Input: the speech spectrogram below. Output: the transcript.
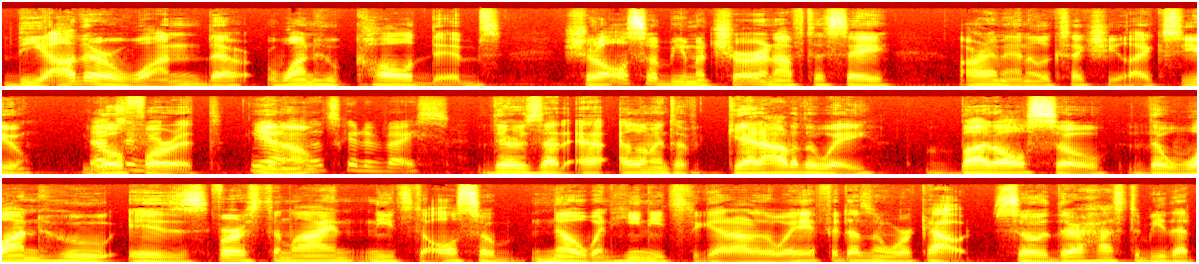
the other one, the one who called dibs, should also be mature enough to say, all right, man, it looks like she likes you. Go That's a for good- it. Yeah, you know? that's good advice. there's that element of get out of the way, but also the one who is first in line needs to also know when he needs to get out of the way if it doesn't work out. So there has to be that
